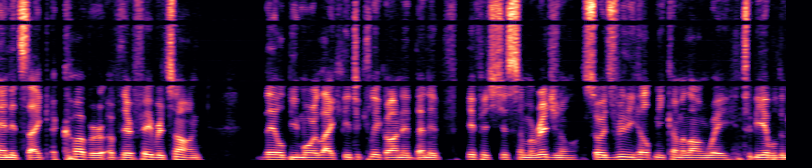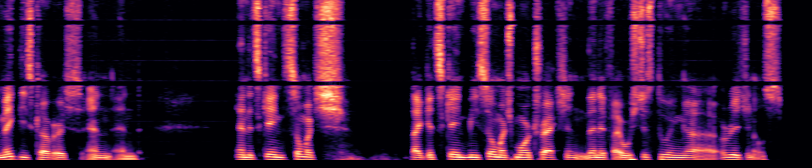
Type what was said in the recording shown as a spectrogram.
and it's like a cover of their favorite song, they'll be more likely to click on it than if if it's just some original. So it's really helped me come a long way to be able to make these covers and and and it's gained so much like it's gained me so much more traction than if I was just doing uh, originals.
